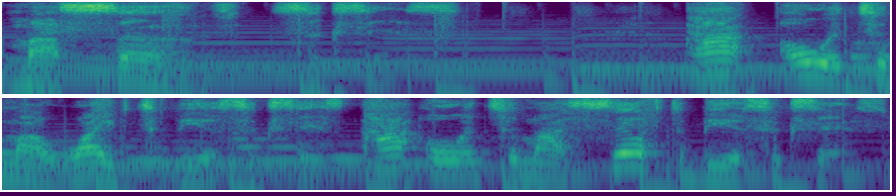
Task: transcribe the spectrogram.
my son's success. I owe it to my wife to be a success. I owe it to myself to be a success.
